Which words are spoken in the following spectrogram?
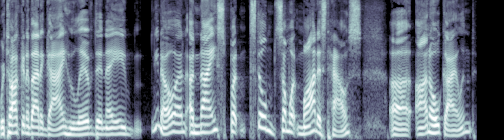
We're talking about a guy who lived in a, you know, a, a nice but still somewhat modest house uh, on Oak Island,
